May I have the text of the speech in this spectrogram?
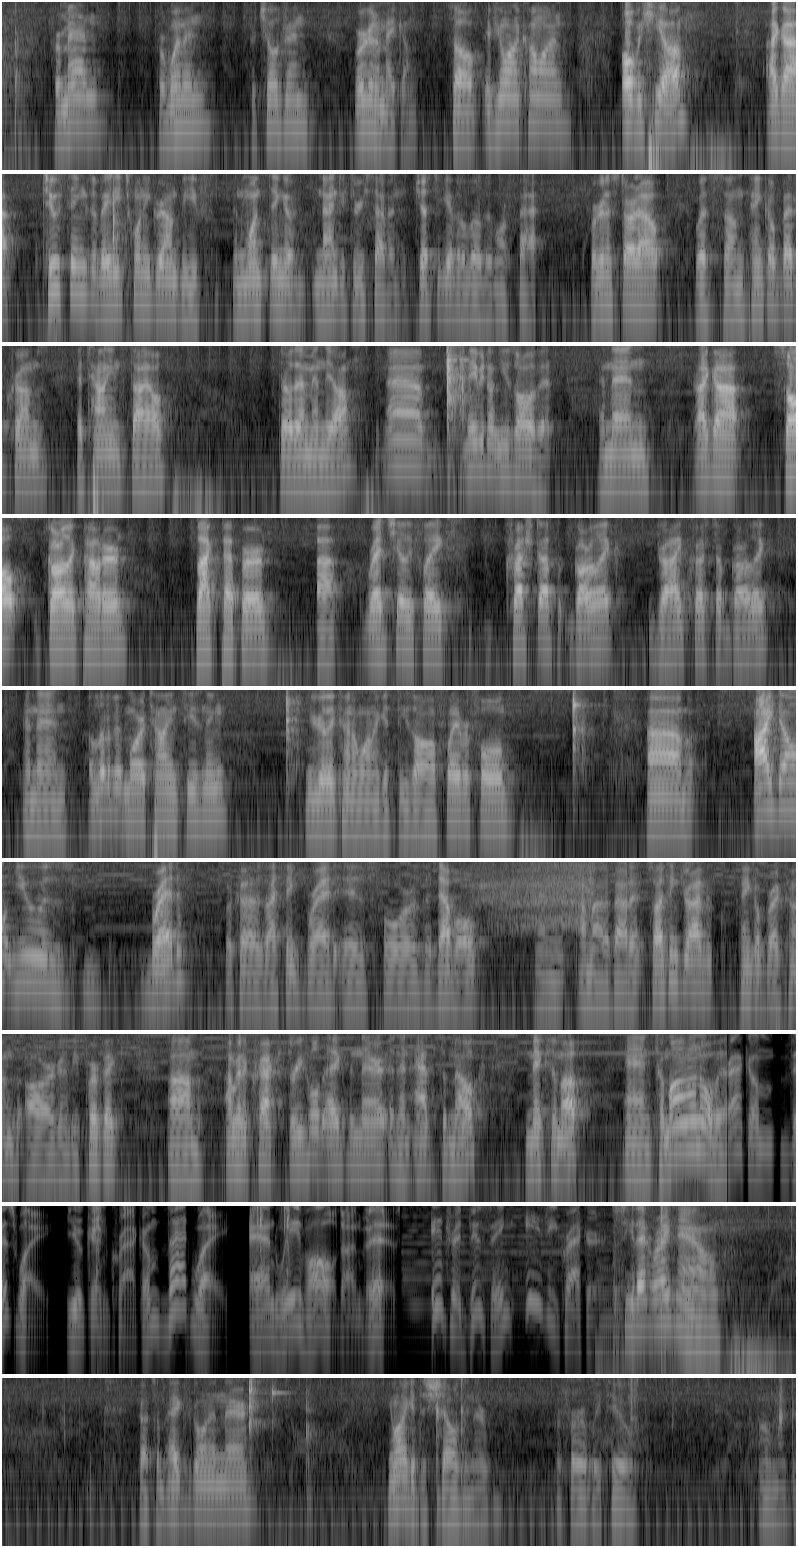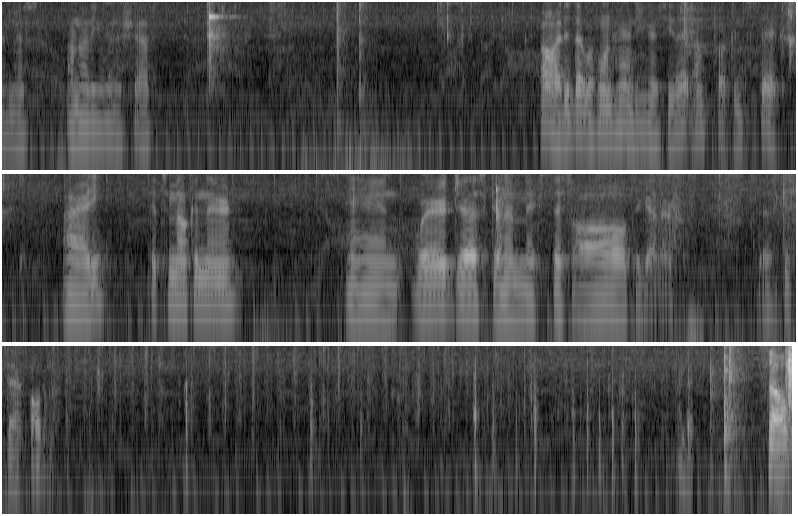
for men, for women, for children. We're gonna make them. So if you wanna come on over here, I got two things of 80-20 ground beef and one thing of 93.7, just to give it a little bit more fat. We're gonna start out with some panko breadcrumbs, Italian style. Throw them in the there. Uh, maybe don't use all of it. And then I got salt, garlic powder, black pepper, uh, red chili flakes, crushed up garlic, dried crushed up garlic, and then a little bit more Italian seasoning. You really kind of want to get these all flavorful. Um, I don't use bread because I think bread is for the devil and I'm not about it. So I think dry panko breadcrumbs are gonna be perfect. Um, I'm gonna crack three whole eggs in there and then add some milk, mix them up, and come on over. Crack them this way. You can crack 'em that way. And we've all done this. Introducing Easy Cracker. See that right now. Got some eggs going in there. You wanna get the shells in there, preferably too. Oh my goodness, I'm not even a chef. Oh, I did that with one hand. Do you guys see that? I'm fucking sick. Alrighty, get some milk in there. And we're just gonna mix this all together. Just get that all. So,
